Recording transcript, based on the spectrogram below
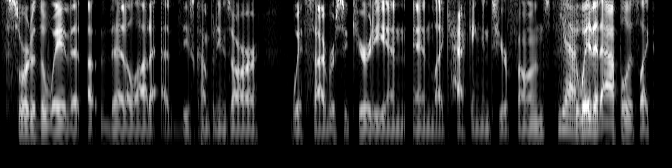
sort of the way that uh, that a lot of uh, these companies are with cybersecurity and and like hacking into your phones. Yeah. The way that Apple is like,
